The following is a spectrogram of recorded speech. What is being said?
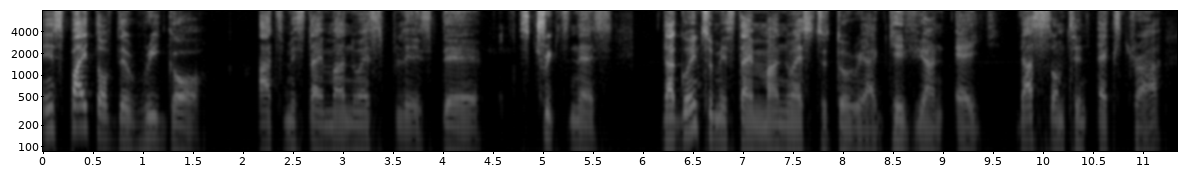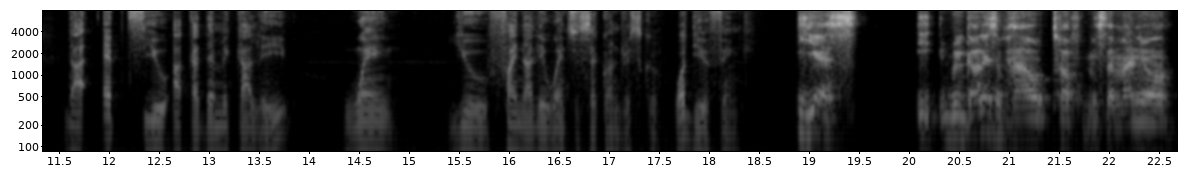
in spite of the rigor at Mr. Emmanuel's place, the strictness, that going to Mr. Emmanuel's tutorial gave you an edge that's something extra that helped you academically when you finally went to secondary school. What do you think? Yes. Regardless of how tough Mr. Manuel,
